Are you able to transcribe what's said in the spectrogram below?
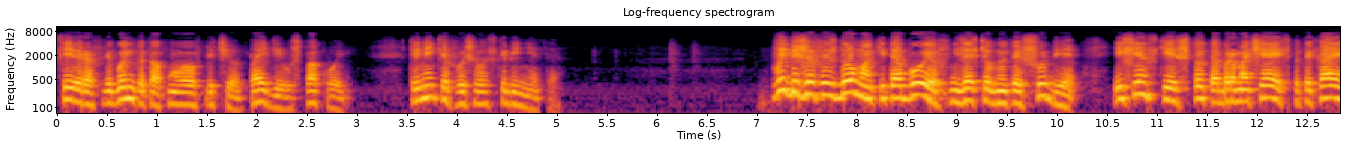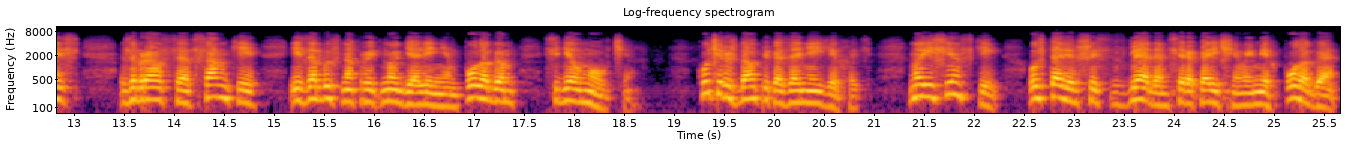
Северов легонько толкнул его в плечо. «Пойди, успокой». Клементьев вышел из кабинета. Выбежав из дома, Китобоев, в незастегнутой шубе, Есенский, что-то бормоча и спотыкаясь, забрался в санки и, забыв накрыть ноги оленем пологом, сидел молча. Кучер ждал приказания ехать, но Есенский, уставившись взглядом в серо-коричневый мех полога,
